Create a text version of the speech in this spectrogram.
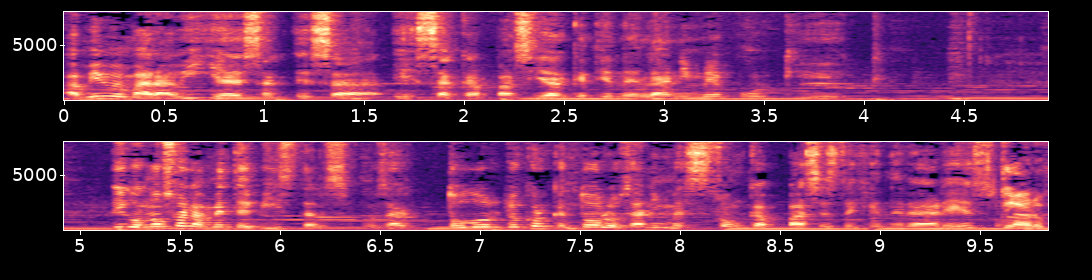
a mí me maravilla esa, esa, esa capacidad que tiene el anime porque digo, no solamente Vistas, o sea, todo, yo creo que todos los animes son capaces de generar eso. Claro.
